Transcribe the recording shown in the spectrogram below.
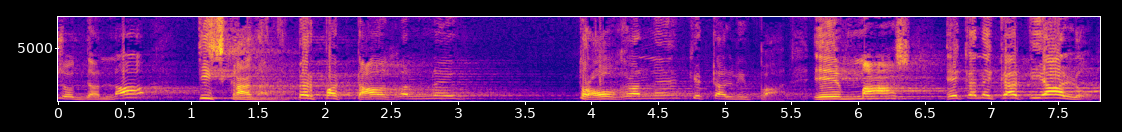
ζωντανά. Τις κάνανε. Περπατάγανε, τρώγανε και τα λοιπά. Εμάς έκανε κάτι άλλο.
